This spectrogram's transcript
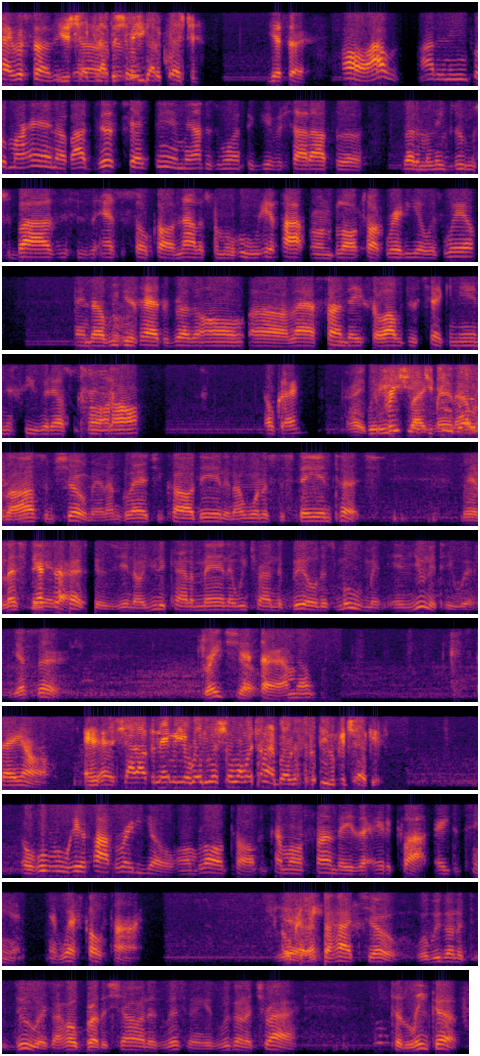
Hey, what's up? You This, checking uh, out the show? You got a question? Yes, sir. Oh, I I didn't even put my hand up. I just checked in, man. I just wanted to give a shout out to Brother Malik Zulu Shabazz. This is the answer so-called knowledge from Uhuru Hip Hop on Blog Talk Radio as well. And uh, we just had the brother on uh, last Sunday, so I was just checking in to see what else was going on. Okay. Hey, We appreciate Black you man. too, that was an awesome show, man. I'm glad you called in, and I want us to stay in touch. Man, let's stay Yes, in sir. touch because you know you're the kind of man that we're trying to build this movement in unity with. Yes, sir. Great show. Yes, sir. I'm gonna stay on. And, and shout out the name of your radio show one more time, brother, so the people can check it. Oh, Uhuru Hip Hop Radio on Blog Talk. We come on Sundays at eight o'clock, eight to ten, at West Coast time. Yeah, Okay. that's a hot show. What we're going to do is, I hope Brother Sean is listening, is we're going to try to link up,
